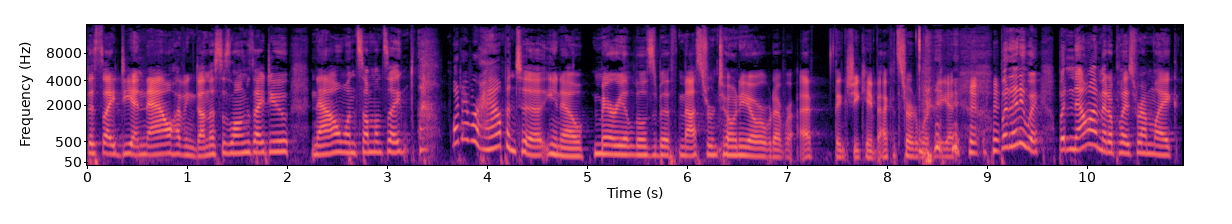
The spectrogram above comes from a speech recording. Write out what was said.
this idea now having done this as long as i do now when someone's like whatever happened to you know mary elizabeth Mastrantonio or whatever i think she came back and started working again but anyway but now i'm at a place where i'm like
